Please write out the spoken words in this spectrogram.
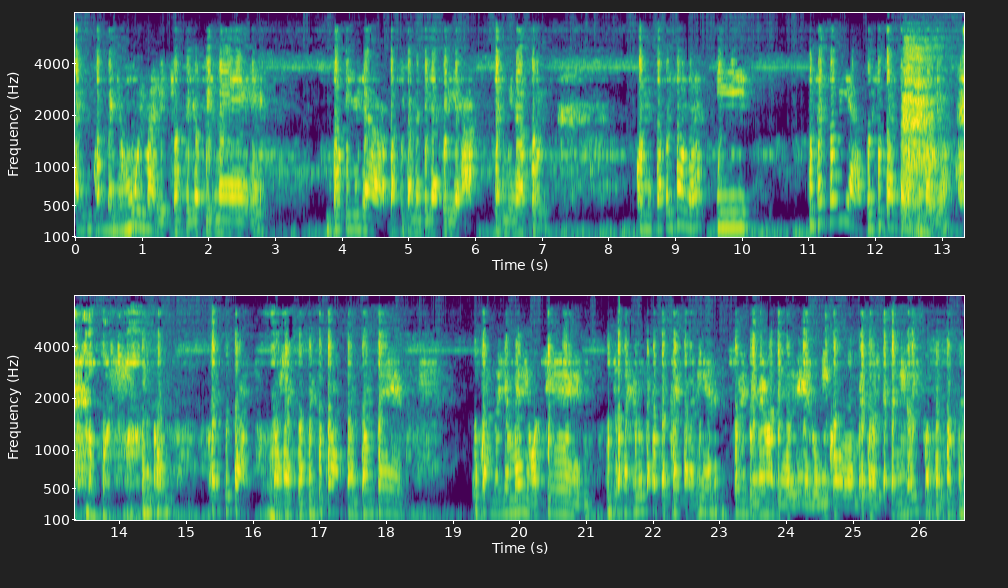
hay un convenio muy mal hecho que yo firmé porque yo ya básicamente ya quería terminar con, con esta persona y pues él podía, fue su cuarto matrimonio. Fue su cuarto, correcto, fue su cuarto. Cuando yo me divorcié, o sea, yo nunca lo pensé para mí, ¿eh? soy el primer matrimonio y el único hombre con el que he tenido hijos, entonces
